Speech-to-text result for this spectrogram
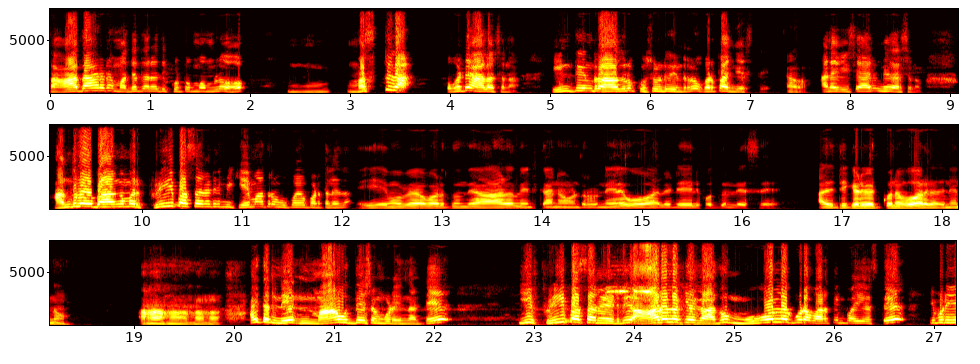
సాధారణ మధ్యతరగతి కుటుంబంలో మ్, మస్తుగా ఒకటే ఆలోచన. ఇంటిని రాజులు కుసుండి తింటారు ఒకటి పని చేస్తే. అనే విషయాన్ని నిదర్శనం అందులో భాగంగా మరి ఫ్రీ బస్ అనేది మీకు ఏమాత్రం ఉపయోగపడతలేదా? ఏం ఉపయోగపడుతుంది? ఆడవాళ్ళు ఇంటికానే ఉంటారు నేనే పోవాలి. డైలీ పొద్దున్న లేస్తే. అది టికెట్ పెట్టుకునే పోవాలి కదా నేను. అయితే నేను మా ఉద్దేశం కూడా ఏంటంటే ఈ ఫ్రీ బస్ అనేది ఆడలకే కాదు మగోళ్ళకి కూడా వర్తింపజేస్తే ఇప్పుడు ఈ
